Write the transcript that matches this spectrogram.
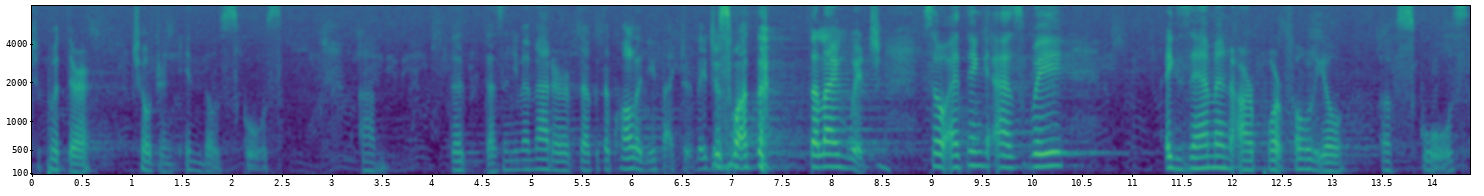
to put their children in those schools. Um, that doesn't even matter the, the quality factor, they just want the, the language. So I think as we examine our portfolio of schools,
